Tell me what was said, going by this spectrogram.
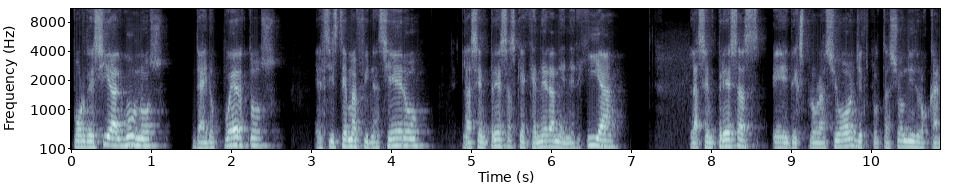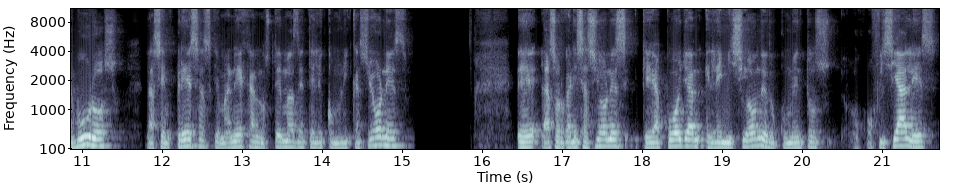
por decir algunos, de aeropuertos, el sistema financiero, las empresas que generan energía, las empresas eh, de exploración y explotación de hidrocarburos, las empresas que manejan los temas de telecomunicaciones, eh, las organizaciones que apoyan en la emisión de documentos oficiales,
